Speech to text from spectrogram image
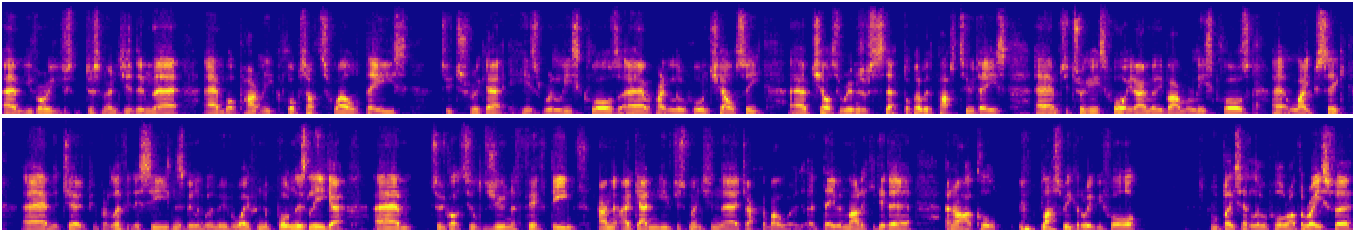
Um, you've already just just mentioned him there. Um, but apparently, clubs have 12 days to trigger his release clause. Um, apparently, Liverpool and Chelsea, uh, Chelsea rumours have stepped up over the past two days um, to trigger his 49 million pound release clause. At Leipzig, um, the German's been prolific this season. Has been looking to move away from the Bundesliga. Um, so we've got till June the 15th. And again, you've just mentioned there, Jack, about uh, David Maddock. He did a, an article last week or the week before, and basically said Liverpool are at the race for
